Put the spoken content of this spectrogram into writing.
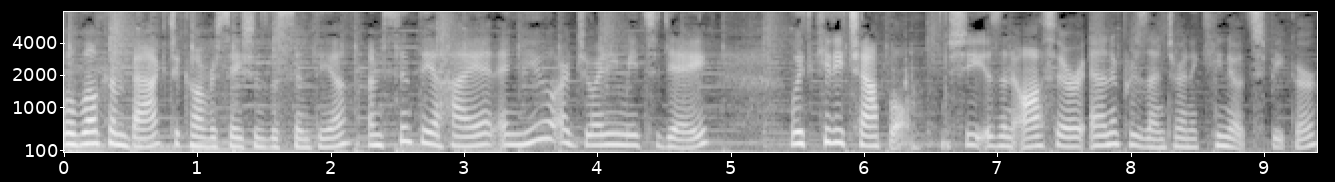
Well, welcome back to Conversations with Cynthia. I'm Cinthia Hiett, and you are joining me today with Kitty Chappell. She is an author and a presenter and a keynote speaker.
